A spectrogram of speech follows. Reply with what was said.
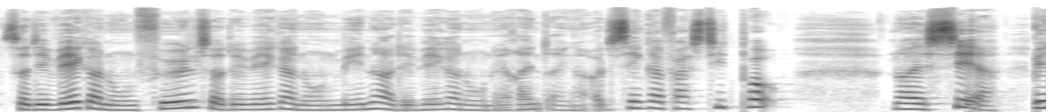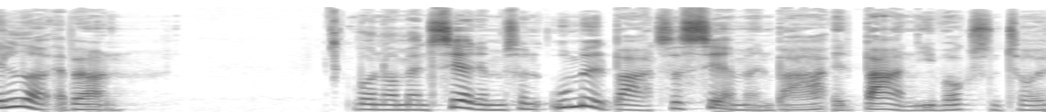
Så det vækker nogle følelser, det vækker nogle minder, og det vækker nogle erindringer. Og det tænker jeg faktisk tit på, når jeg ser billeder af børn. hvor når man ser dem sådan umiddelbart, så ser man bare et barn i voksentøj.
